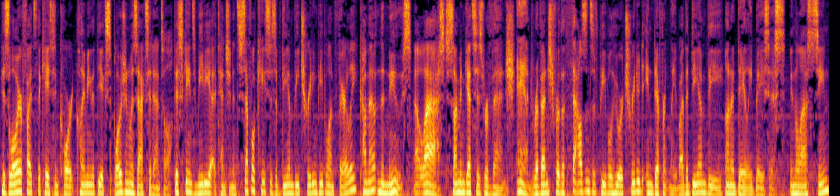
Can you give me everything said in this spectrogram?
His lawyer fights the case in court, claiming that the explosion was accidental. This gains media attention, and several cases of DMV treating people unfairly come out in the news. At last, Simon gets his revenge, and revenge for the thousands of people who are treated indifferently by the DMV on a daily basis. In the last scene,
